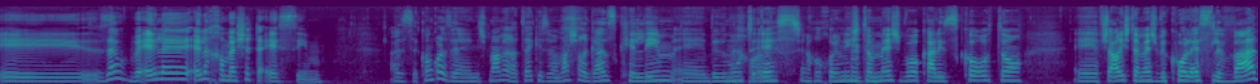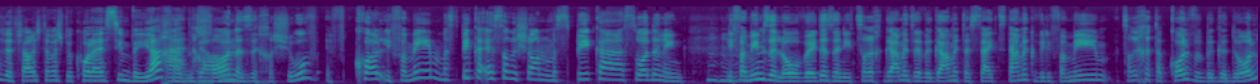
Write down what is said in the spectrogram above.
אה, זהו, ואלה אלה חמשת ה S ים. אז קודם כל זה נשמע מרתק, כי זה ממש ארגז כלים אה, בדמות נכון. S, שאנחנו יכולים להשתמש בו, קל לזכור אותו. אה, אפשר להשתמש בכל S לבד, ואפשר להשתמש בכל ה S ים ביחד אה, גם. נכון, אז זה חשוב. כל, לפעמים מספיק ה S הראשון, מספיק ה swaddling. לפעמים זה לא עובד, אז אני צריך גם את זה וגם את ה side stomach, ולפעמים צריך את הכל ובגדול.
